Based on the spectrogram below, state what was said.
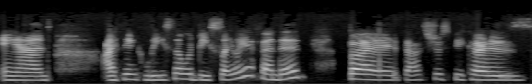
and I think Lisa would be slightly offended, but that's just because,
